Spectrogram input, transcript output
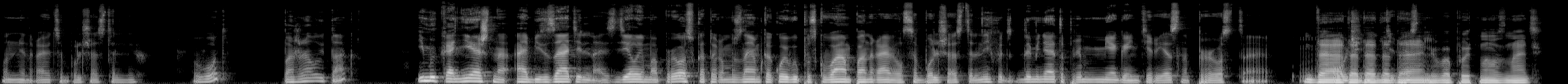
Он мне нравится больше остальных. Вот, пожалуй, так. И мы, конечно, обязательно сделаем опрос, в котором узнаем, какой выпуск вам понравился больше остальных. Вот для меня это прям мега интересно, просто. Да, да, да, да, да, любопытно узнать,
